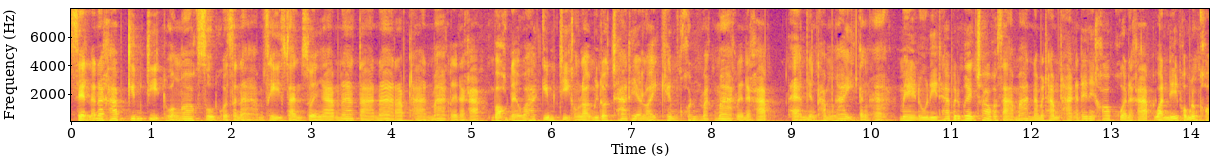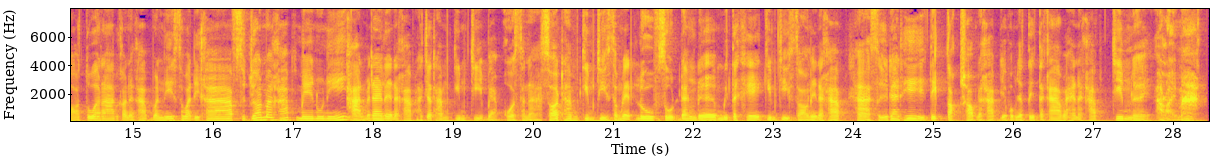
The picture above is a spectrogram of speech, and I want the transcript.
เสร็จแล้วนะครับ กิมจิถั่วงอกสูตรขวดสนาม สีสันสวยงามหน้าตาน่ารับทานมากเลยนะครับ บอกได้ว่ากิมจิของเรามีรสชาติที่อร่อยเข้มข้นมากๆเลยนะครับ แถมยังทำง่ายอีกต่างหาก เมนูนี้ถ้าเพื่อนๆชอบก็สามารถนำไปทำทานกันได้ในครอบครัวนะครับ วันนี้ผมต้องขอตัวลาไปก่อนนะครับ วันนี้สวัสดีครับ สุดยอดมากครับ เมนูนี้ผ่านไม่ได้เลยนะครับ ถ้าจะทำกิมจิแบบโฆษณาซอสทำกิมจิสำเร็จรูปสูตรดั้งเดิมมิสเตอร์เคกิมจิซองนี้นะครับหาซื้อได้ที่ TikTok Shop นะครับเดี๋ยวผมจะติดตะกร้าไว้ให้นะครับจิ้มเลยอร่อยมาก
